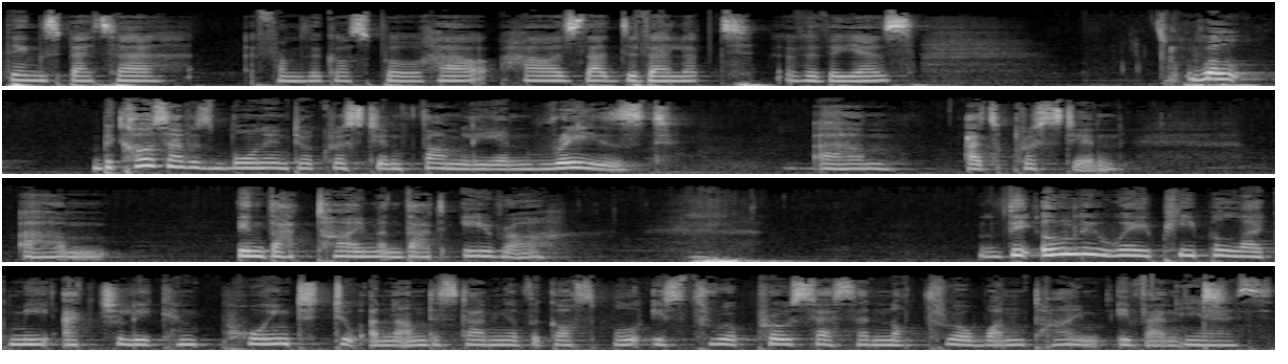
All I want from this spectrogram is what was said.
things better from the gospel? How how has that developed over the years? Well, because I was born into a Christian family and raised um, as a Christian um, in that time and that era, the only way people like me actually can point to an understanding of the gospel is through a process and not through a one time event. Yes.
